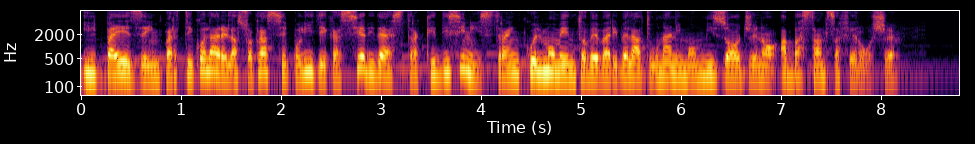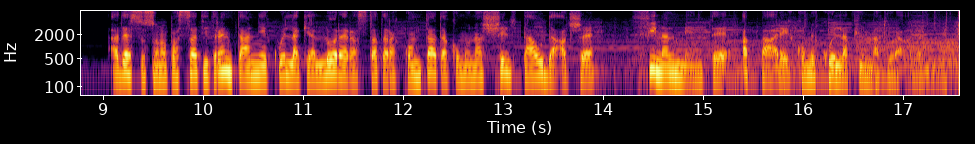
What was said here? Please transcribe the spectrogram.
Il paese, in particolare la sua classe politica sia di destra che di sinistra, in quel momento aveva rivelato un animo misogeno abbastanza feroce. Adesso sono passati 30 anni e quella che allora era stata raccontata come una scelta audace, finalmente appare come quella più naturale.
